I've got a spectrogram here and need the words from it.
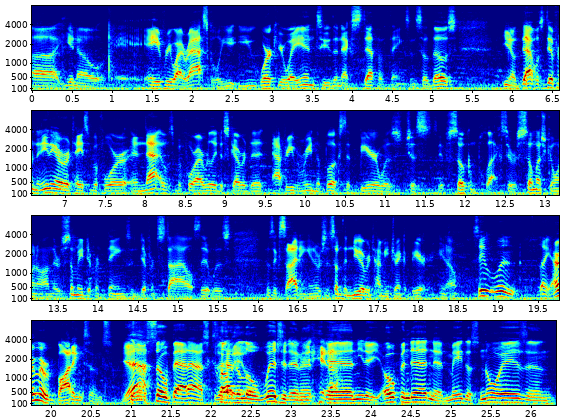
uh, you know Avery White Rascal, you, you work your way into the next step of things, and so those. You know that was different than anything I ever tasted before, and that was before I really discovered that after even reading the books that beer was just it was so complex. There was so much going on. There were so many different things and different styles that it was it was exciting, and it was just something new every time you drank a beer. You know, See, when like I remember Boddingtons. Yeah. it was so badass because it had the little widget in it, Yeah. and you know you opened it and it made this noise, and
